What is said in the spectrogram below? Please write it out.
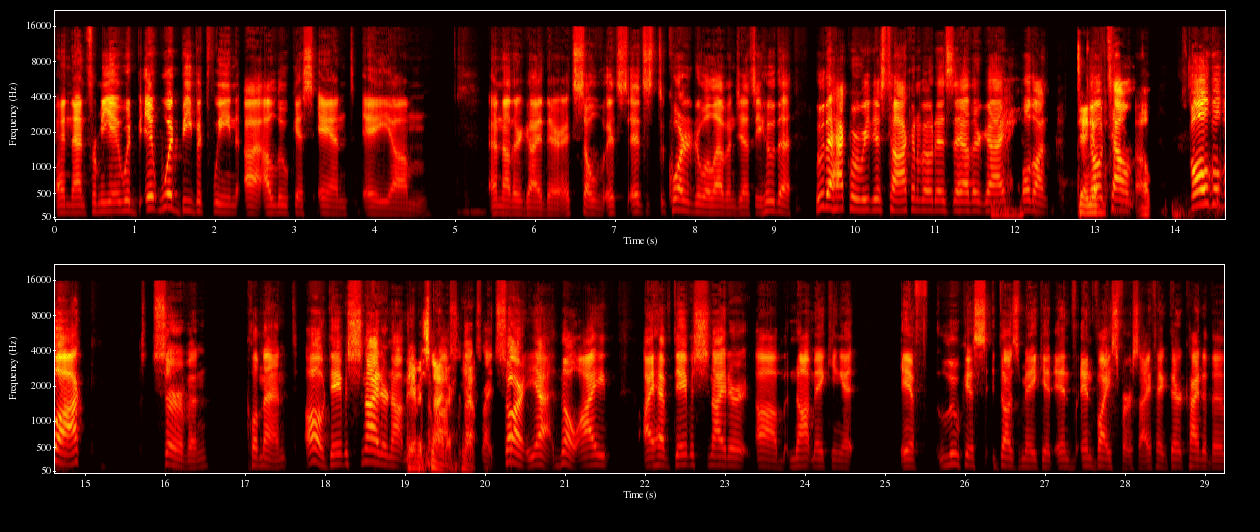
and then for me, it would it would be between uh, a Lukes and a um another guy there. It's so it's it's quarter to eleven, Jesse. Who the who the heck were we just talking about as the other guy? Hold on. Daniel, Don't tell me. Oh. Vogelbach, Serven, Clement. Oh, Davis Schneider not making Davis Schneider. Yeah. That's right. Sorry. Yeah. No, I I have Davis Schneider um not making it if Lukes does make it and and vice versa. I think they're kind of the,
